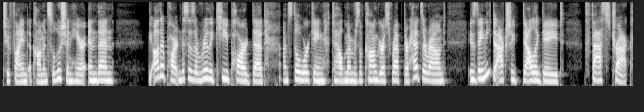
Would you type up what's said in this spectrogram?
to find a common solution here. And then the other part, and this is a really key part that I'm still working to help members of Congress wrap their heads around, is they need to actually delegate fast track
